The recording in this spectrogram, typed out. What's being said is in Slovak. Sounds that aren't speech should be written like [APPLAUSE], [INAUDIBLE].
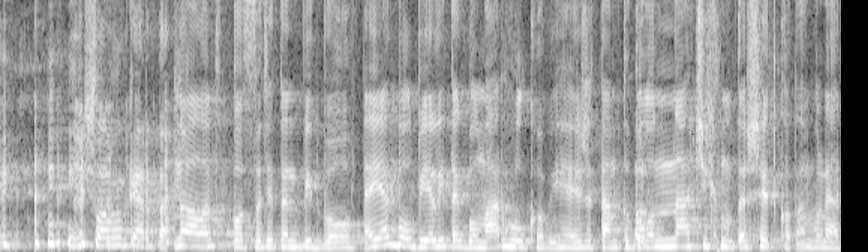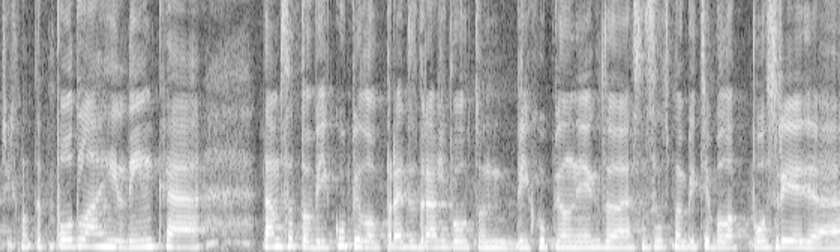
[LAUGHS] Išla mu karta. No ale v podstate ten byt bol, jak bol biely, tak bol marhulkový, hej, že tam to bolo oh. načichnuté všetko, tam boli načichnuté podlahy, linka, tam sa to vykúpilo pred dražbou, to vykúpil niekto a ja som sa v tom byte bola pozrieť a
